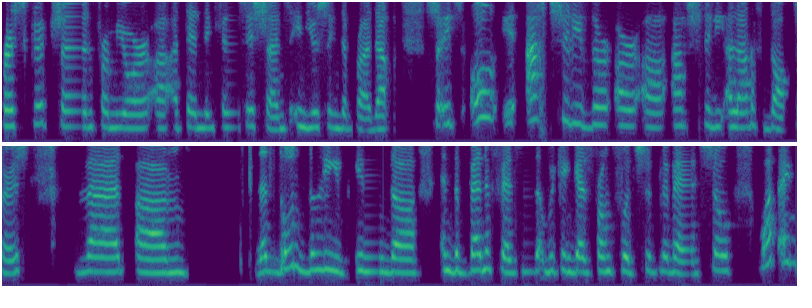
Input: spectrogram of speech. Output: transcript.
prescription from your uh, attending physicians in using the product so it's all it, actually there are uh, actually a lot of doctors that um that don't believe in the in the benefits that we can get from food supplements. So what I'm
